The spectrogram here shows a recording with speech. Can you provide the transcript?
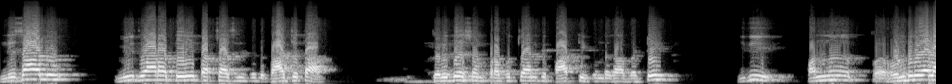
నిజాలు మీ ద్వారా తెలియపరచాల్సినటువంటి బాధ్యత తెలుగుదేశం ప్రభుత్వానికి పార్టీకి ఉంది కాబట్టి ఇది పన్ను రెండు వేల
